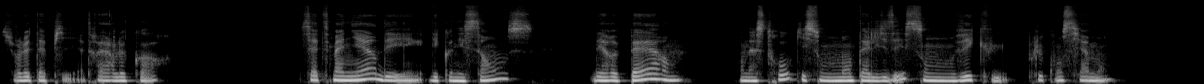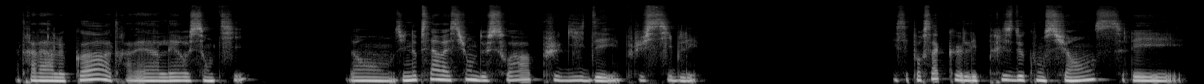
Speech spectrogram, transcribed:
sur le tapis, à travers le corps cette manière des, connaissances, des repères en astro qui sont mentalisés, sont vécus plus consciemment, à travers le corps, à travers les ressentis, dans une observation de soi plus guidée, plus ciblée. Et c'est pour ça que les prises de conscience, les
